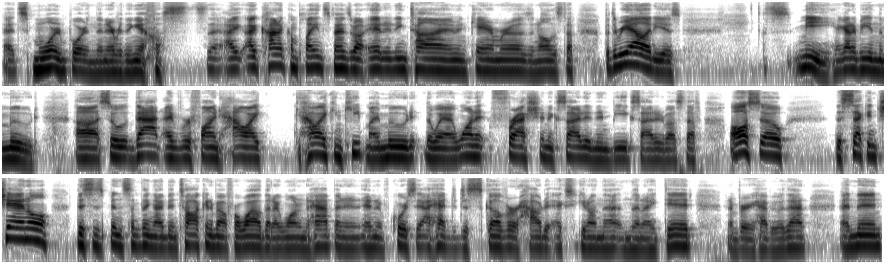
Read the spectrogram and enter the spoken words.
That's more important than everything else. I, I kind of complain sometimes about editing time and cameras and all this stuff, but the reality is it's me. I got to be in the mood. Uh, so that I've refined how I how I can keep my mood the way I want it, fresh and excited, and be excited about stuff. Also, the second channel. This has been something I've been talking about for a while that I wanted to happen, and, and, of course I had to discover how to execute on that, and then I did, and I'm very happy with that. And then,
